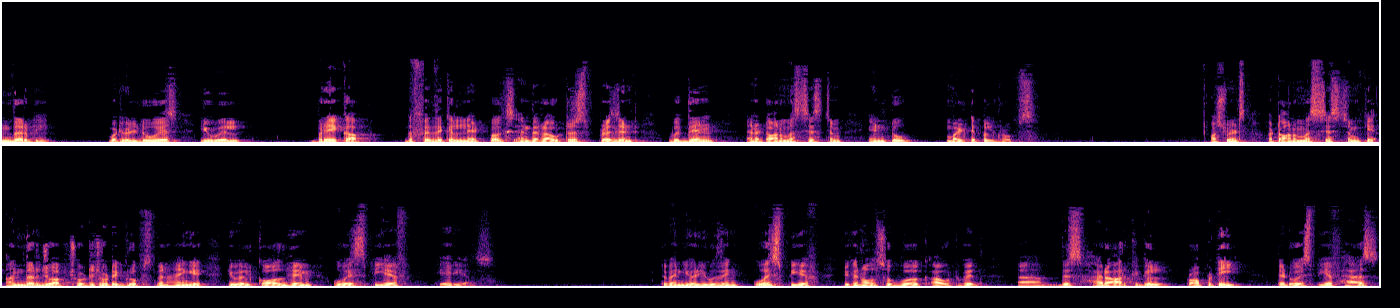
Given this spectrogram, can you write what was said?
اندر بھی what will do is you will break up the physical networks and the routers present within an system into multiple groups اور اسٹوڈینٹس اٹانومس سسٹم کے اندر جو آپ چھوٹے چھوٹے گروپس بنائیں گے you will call them O S P F areas تو when you are using O S P F you can also work out with this hierarchical property that O S P F has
